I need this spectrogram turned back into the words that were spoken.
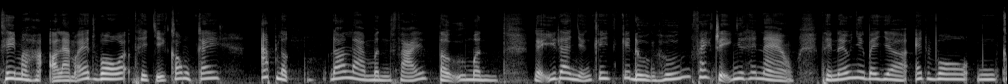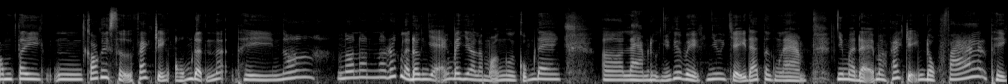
khi mà họ làm ở Advo thì chỉ có một cái áp lực đó là mình phải tự mình nghĩ ra những cái cái đường hướng phát triển như thế nào. Thì nếu như bây giờ Advo ừ, công ty ừ, có cái sự phát triển ổn định á, thì nó nó nó nó rất là đơn giản. Bây giờ là mọi người cũng đang uh, làm được những cái việc như chị đã từng làm. Nhưng mà để mà phát triển đột phá thì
